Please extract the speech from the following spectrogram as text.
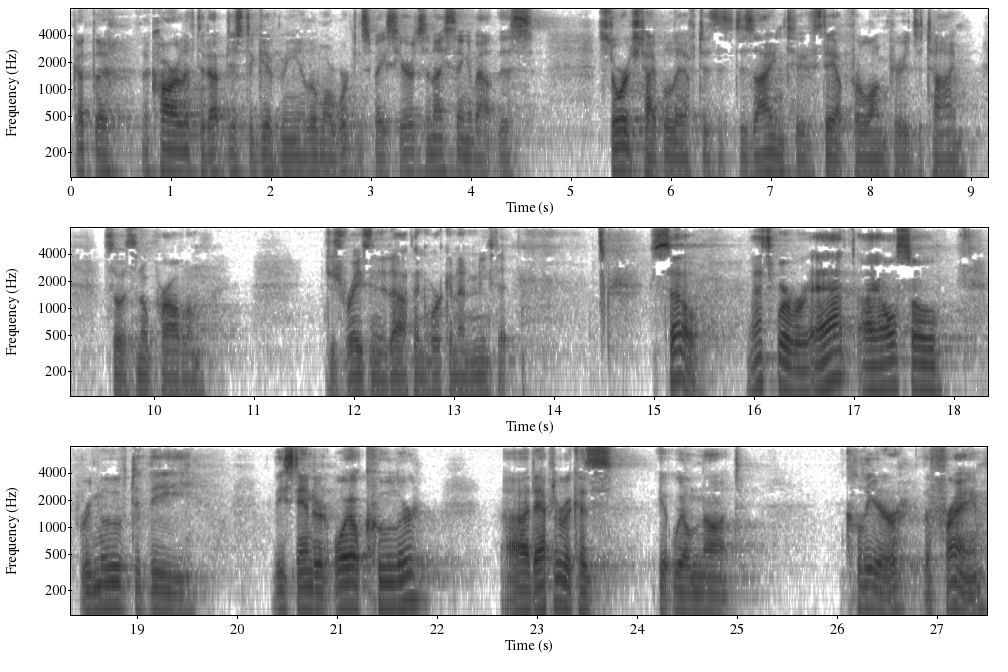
Got the, the car lifted up just to give me a little more working space here. It's a nice thing about this storage type of lift is it's designed to stay up for long periods of time. So it's no problem just raising it up and working underneath it. So that's where we're at. I also removed the, the standard oil cooler uh, adapter because it will not clear the frame.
